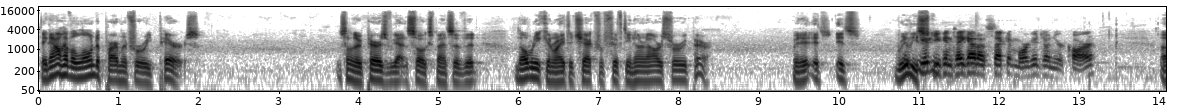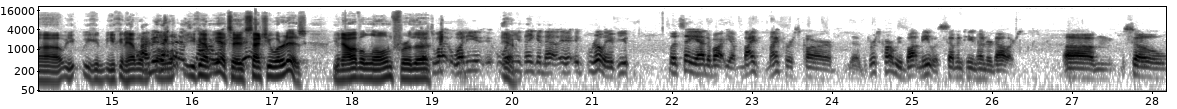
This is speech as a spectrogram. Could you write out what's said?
They now have a loan department for repairs. Some of the repairs have gotten so expensive that nobody can write the check for fifteen hundred dollars for a repair. I mean, it, it's it's really You, you can take out a second mortgage on your car. uh, you, you can you can have a, I mean, a you can have yeah, it's essentially what it is. You now have a loan for the. What, what do you what Yeah. do you think in that? It, really, if you let's say you had to buy, yeah, my my first car, the first car we bought me was seventeen hundred dollars. Um, so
